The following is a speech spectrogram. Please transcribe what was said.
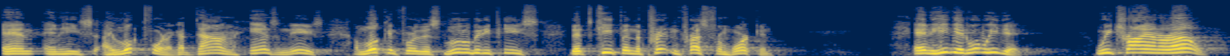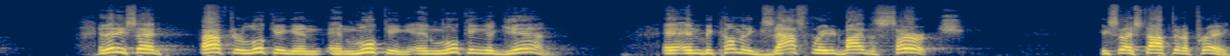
And, and he said, I looked for it. I got down on my hands and knees. I'm looking for this little bitty piece that's keeping the print and press from working. And he did what we did. We try on our own. And then he said, after looking and, and looking and looking again and, and becoming exasperated by the search, he said, I stopped and I prayed.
